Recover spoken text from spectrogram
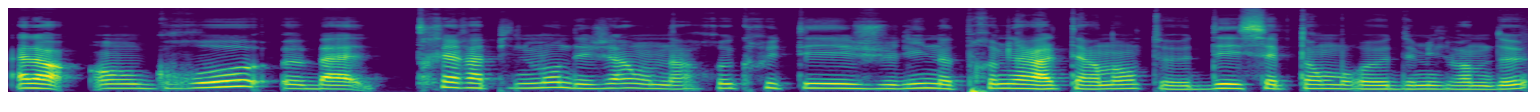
Alors, en gros, bah, très rapidement déjà, on a recruté Julie, notre première alternante, dès septembre 2022,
